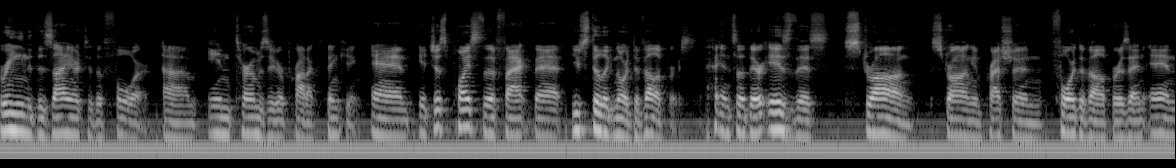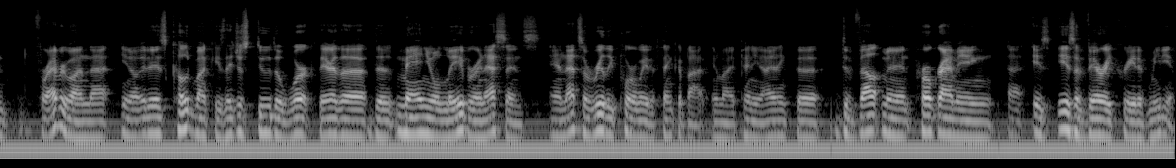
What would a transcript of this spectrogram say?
bringing the designer to the fore um, in terms of your product thinking. And it just points to the fact that you still ignore developers. And so there is this strong, strong impression for developers and, and for everyone that you know it is code monkeys. They just do the work. They're the the manual labor in essence. And that's a really poor way to think about it in my opinion. I think the development programming uh, is is a very creative medium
